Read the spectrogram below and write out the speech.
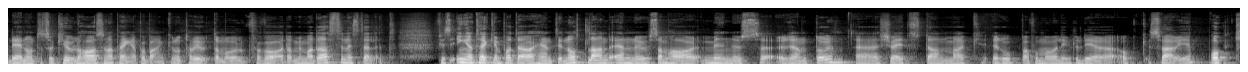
det är nog inte så kul att ha sina pengar på banken och tar ut dem och förvarar dem i madrassen istället. Det finns inga tecken på att det har hänt i något land ännu som har minusräntor. Eh, Schweiz, Danmark, Europa får man väl inkludera och Sverige. Och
